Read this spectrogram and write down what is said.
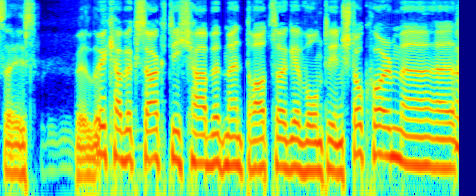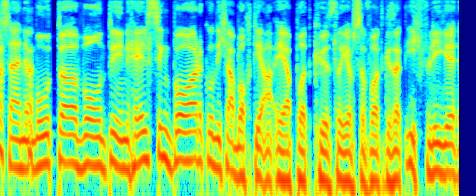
SAS fliegen? Ich habe gesagt, ich habe, mein Trauzeuge wohnt in Stockholm, äh, seine Mutter wohnt in Helsingborg und ich habe auch die Airport-Kürzel. Ich habe sofort gesagt, ich fliege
